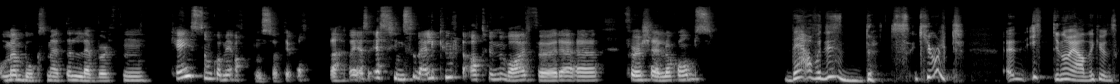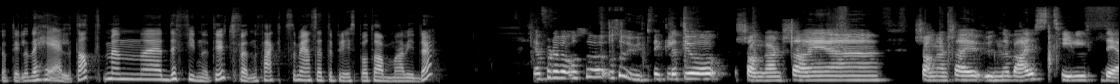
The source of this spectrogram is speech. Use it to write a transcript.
Om en bok som heter Leverton Case, som kom i 1878. Og jeg, jeg syns det er litt kult at hun var før, før Sherlock Holmes. Det er faktisk dødskult! Eh, ikke noe jeg hadde kunnskap til i det hele tatt, men eh, definitivt fun fact som jeg setter pris på å ta med meg videre. Ja, for det var også, også utviklet jo sjangeren seg, eh, sjangeren seg, underveis til det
